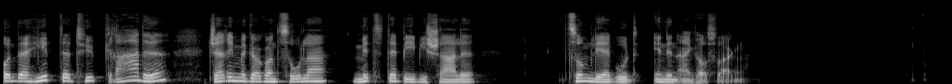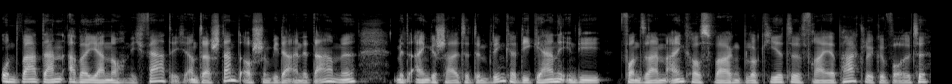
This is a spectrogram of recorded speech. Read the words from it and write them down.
Und da hebt der Typ gerade Jerry McGorgonzola mit der Babyschale zum Leergut in den Einkaufswagen. Und war dann aber ja noch nicht fertig. Und da stand auch schon wieder eine Dame mit eingeschaltetem Blinker, die gerne in die von seinem Einkaufswagen blockierte freie Parklücke wollte.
